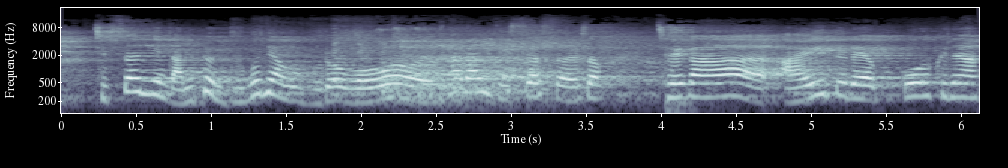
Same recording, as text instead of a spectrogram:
집사님 남편 누구냐고 물어본 사람도 있었어요. 그래서 제가 아이들하고 그냥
